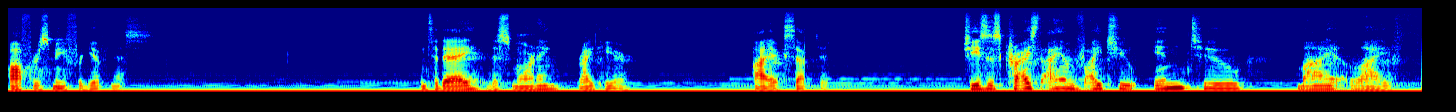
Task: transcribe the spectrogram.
offers me forgiveness. And today, this morning, right here, I accept it. Jesus Christ, I invite you into my life.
